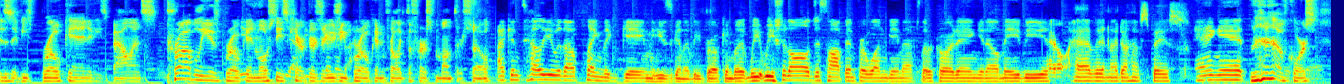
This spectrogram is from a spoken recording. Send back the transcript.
is, if he's broken, if he's balanced. Probably is broken. He's- Most of these yeah, characters are usually gonna- broken for like the first month or so. I can tell you without playing the game, he's gonna be broken. But we we should all just hop in for one game after the recording. You know, maybe. I don't have it, and I don't have space. Hang it. of course.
